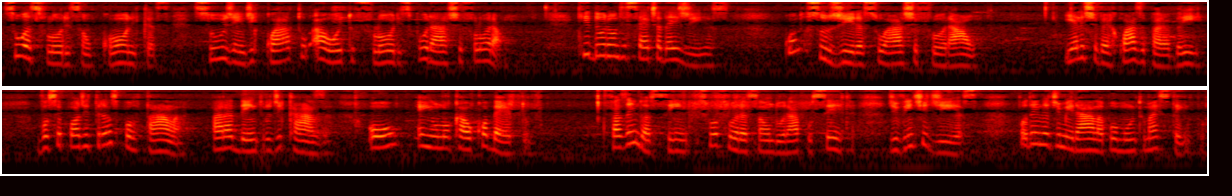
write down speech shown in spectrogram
Suas flores são cônicas, surgem de 4 a 8 flores por haste floral que duram de 7 a 10 dias. Quando surgir a sua haste floral e ela estiver quase para abrir, você pode transportá-la para dentro de casa ou em um local coberto. Fazendo assim, sua floração durará por cerca de 20 dias, podendo admirá-la por muito mais tempo.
